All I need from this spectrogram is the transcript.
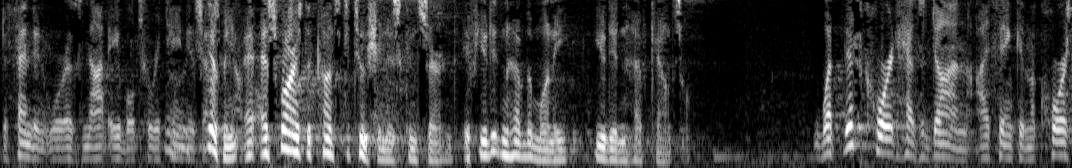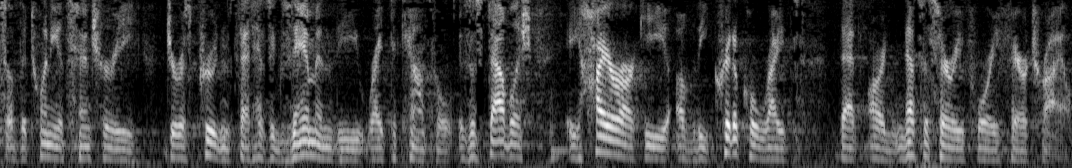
defendant was not able to retain his Excuse me. Counsel. As far as the Constitution is concerned, if you didn't have the money, you didn't have counsel. What this court has done, I think, in the course of the 20th century jurisprudence that has examined the right to counsel is establish a hierarchy of the critical rights that are necessary for a fair trial.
